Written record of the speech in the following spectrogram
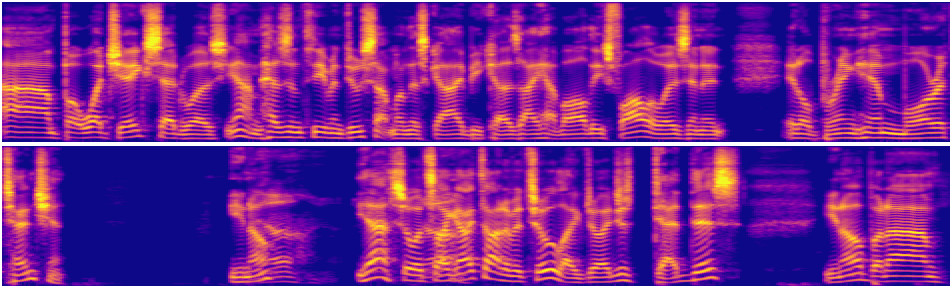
Um, but what Jake said was, yeah, I'm hesitant to even do something on this guy because I have all these followers and it it'll bring him more attention. You know? Yeah. Yeah, so it's Yeah. like I thought of it too. Like, do I just dead this? You know, but um,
